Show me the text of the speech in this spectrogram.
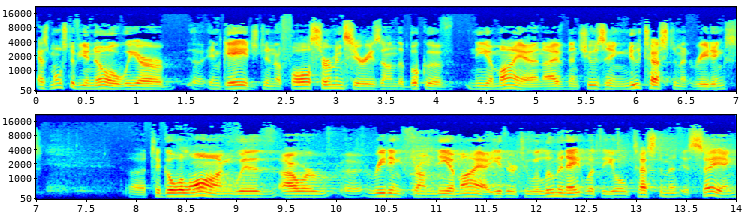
As most of you know, we are uh, engaged in a fall sermon series on the book of Nehemiah, and I've been choosing New Testament readings uh, to go along with our uh, reading from Nehemiah, either to illuminate what the Old Testament is saying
